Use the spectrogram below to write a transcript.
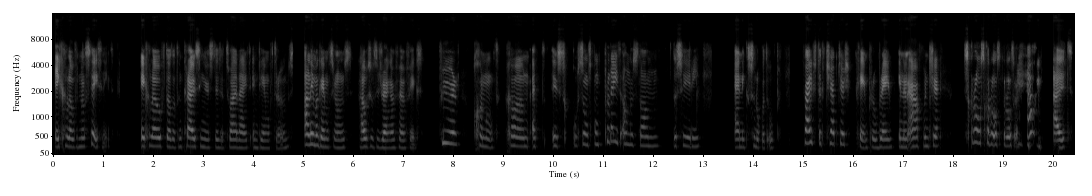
Ik geloof het nog steeds niet. Ik geloof dat het een kruising is tussen Twilight en Game of Thrones. Alleen maar Game of Thrones, House of the Dragon fanfics. Puur genot. Gewoon, het is soms compleet anders dan de serie. En ik slok het op. 50 chapters, geen probleem. In een avondje. Scroll, scroll, scroll, scroll. Ah, uit.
